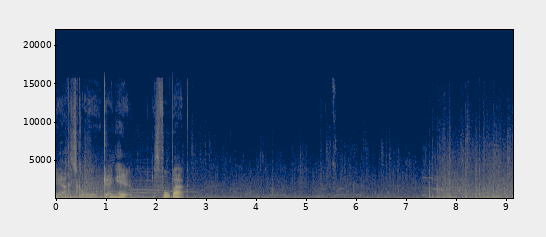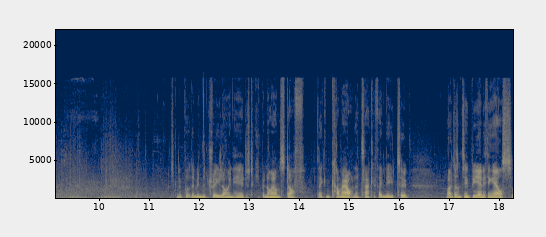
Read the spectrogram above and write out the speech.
Yeah, it's got getting hit. Let's fall back. Just going to put them in the tree line here just to keep an eye on stuff. They can come out and attack if they need to. Right, doesn't seem to be anything else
